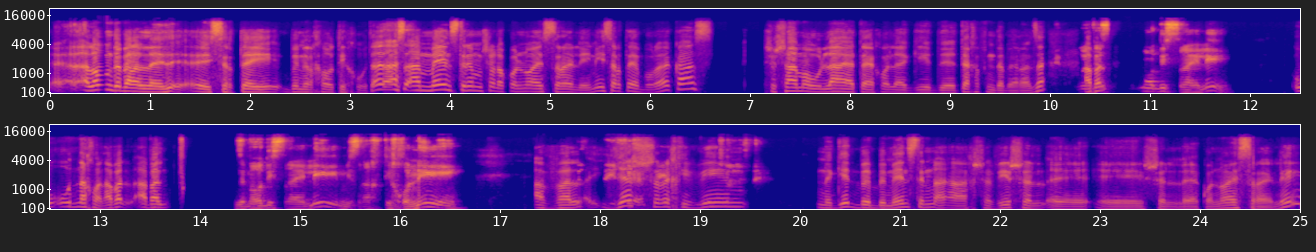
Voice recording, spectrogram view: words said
אה, אני לא מדבר על אה, אה, סרטי במרכאות איכות, אז המיינסטרים של הקולנוע הישראלי, מסרטי בורקס, ששם אולי אתה יכול להגיד, תכף נדבר על זה, אבל- זה מאוד ישראלי. הוא, הוא נכון, אבל, אבל, זה מאוד ישראלי, מזרח תיכוני. אבל יש רכיבים, נגיד במיינסטרים העכשווי של, של הקולנוע הישראלי,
